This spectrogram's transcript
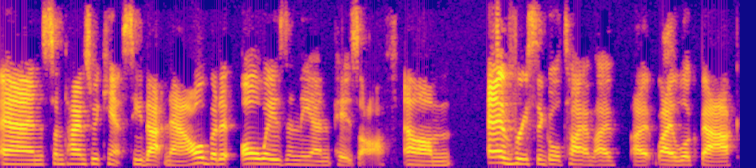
And sometimes we can't see that now, but it always in the end pays off. Um, every single time I've, I, I look back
